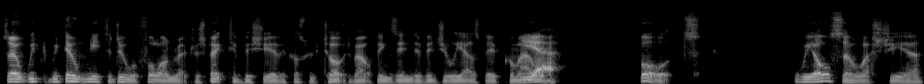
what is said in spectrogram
So we we don't need to do a full on retrospective this year because we've talked about things individually as they've come out Yeah. but we also last year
